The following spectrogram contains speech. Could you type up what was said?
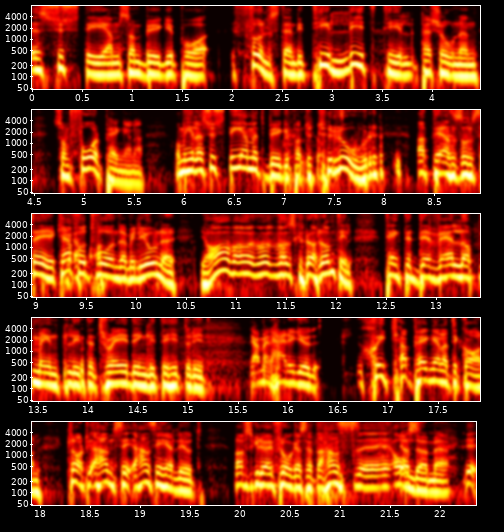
eh, system som bygger på fullständig tillit till personen som får pengarna. Om hela systemet bygger på att du tror att den som säger kan jag få 200 miljoner? Ja, vad, vad, vad ska du ha dem till? Tänkte development, lite trading, lite hit och dit. Ja men herregud, skicka pengarna till karln. Klart, han ser, han ser hederlig ut. Varför skulle jag ifrågasätta hans eh, omdöme? Jag,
